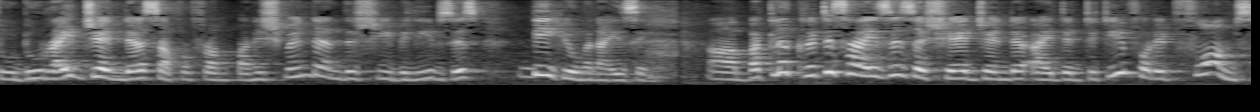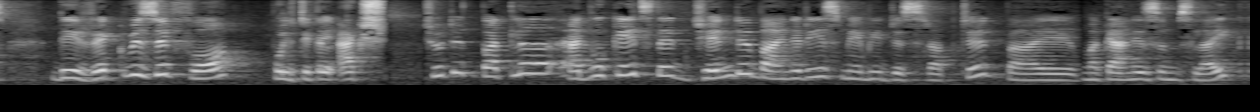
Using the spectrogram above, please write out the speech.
to do right gender suffer from punishment and this she believes is dehumanizing. Uh, Butler criticizes a shared gender identity for it forms the requisite for political action. Judith Butler advocates that gender binaries may be disrupted by mechanisms like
